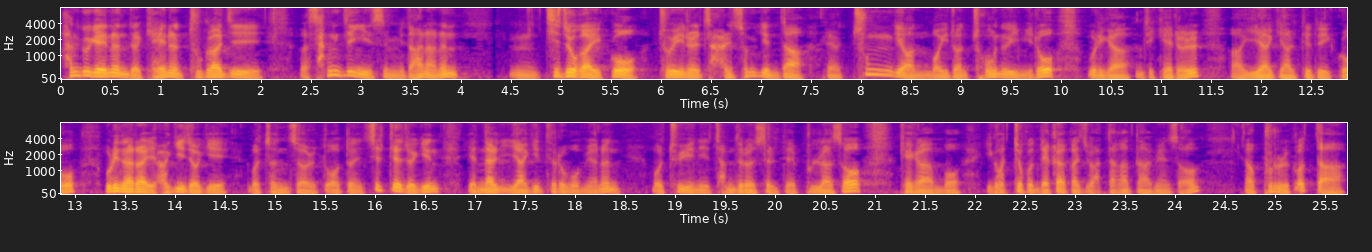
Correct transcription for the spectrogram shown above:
한국에는 개는 두 가지 상징이 있습니다. 하나는 음, 지조가 있고 주인을 잘 섬긴다. 충견 뭐 이런 좋은 의미로 우리가 이제 개를 어, 이야기할 때도 있고 우리나라 여기저기 뭐 전설 또 어떤 실제적인 옛날 이야기 들어보면은 뭐 주인이 잠들었을 때 불나서 개가 뭐 이것저것 내가까지 왔다 갔다 하면서 어, 불을 껐다.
